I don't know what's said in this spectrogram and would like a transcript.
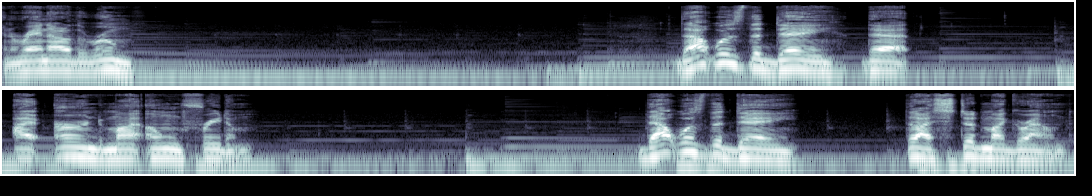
and ran out of the room. That was the day that I earned my own freedom. That was the day that I stood my ground.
